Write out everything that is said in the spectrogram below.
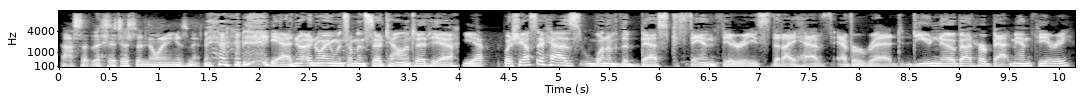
That's it. This is just annoying, isn't it? yeah, no, annoying when someone's so talented. Yeah. Yep. But she also has one of the best fan theories that I have ever read. Do you know about her Batman theory?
